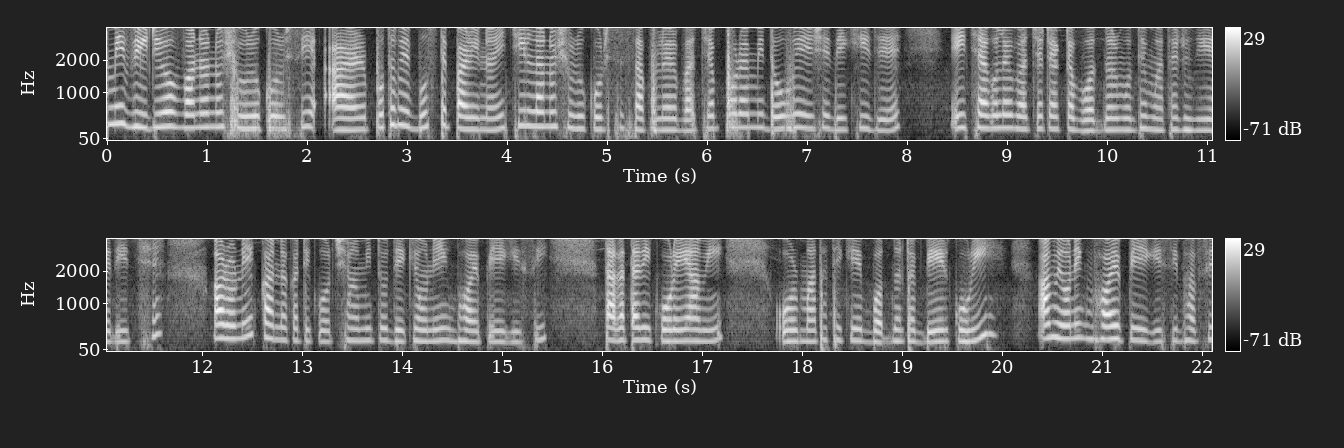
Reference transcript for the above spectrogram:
আমি ভিডিও বানানো শুরু করছি আর প্রথমে বুঝতে পারি নাই, চিল্লানো শুরু করছে ছাগলের বাচ্চা। পরে আমি দৌড়ে এসে দেখি যে এই ছাগলের বাচ্চাটা একটা বদনার মধ্যে মাথা ঢুকিয়ে দিচ্ছে আর অনেক কান্নাকাটি করছে। আমি তো দেখে অনেক ভয় পেয়ে গেছি। তাড়াতাড়ি করে আমি ওর মাথা থেকে বদনাটা বের করি আমি অনেক ভয় পেয়ে গেছি। ভাবছি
